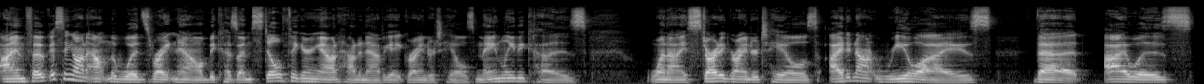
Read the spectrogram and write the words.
I'm focusing on Out in the Woods right now because I'm still figuring out how to navigate Grindr Tales, mainly because when I started Grindr Tales, I did not realize that I was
